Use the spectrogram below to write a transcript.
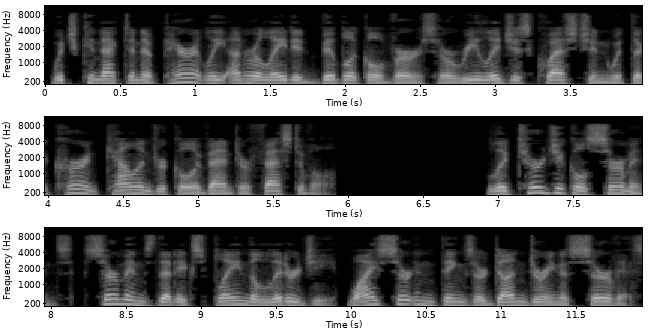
which connect an apparently unrelated biblical verse or religious question with the current calendrical event or festival. Liturgical sermons, sermons that explain the liturgy, why certain things are done during a service,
